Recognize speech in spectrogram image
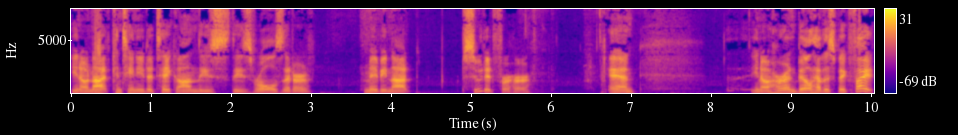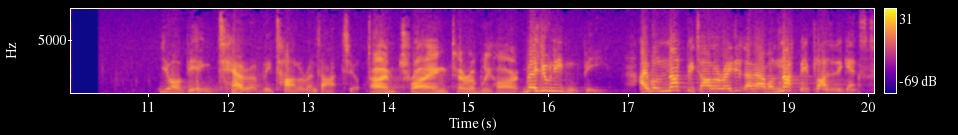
you know, not continue to take on these these roles that are maybe not suited for her, and you know, her and Bill have this big fight. You're being terribly tolerant, aren't you? I'm trying terribly hard. Well, you needn't be. I will not be tolerated and I will not be plotted against.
